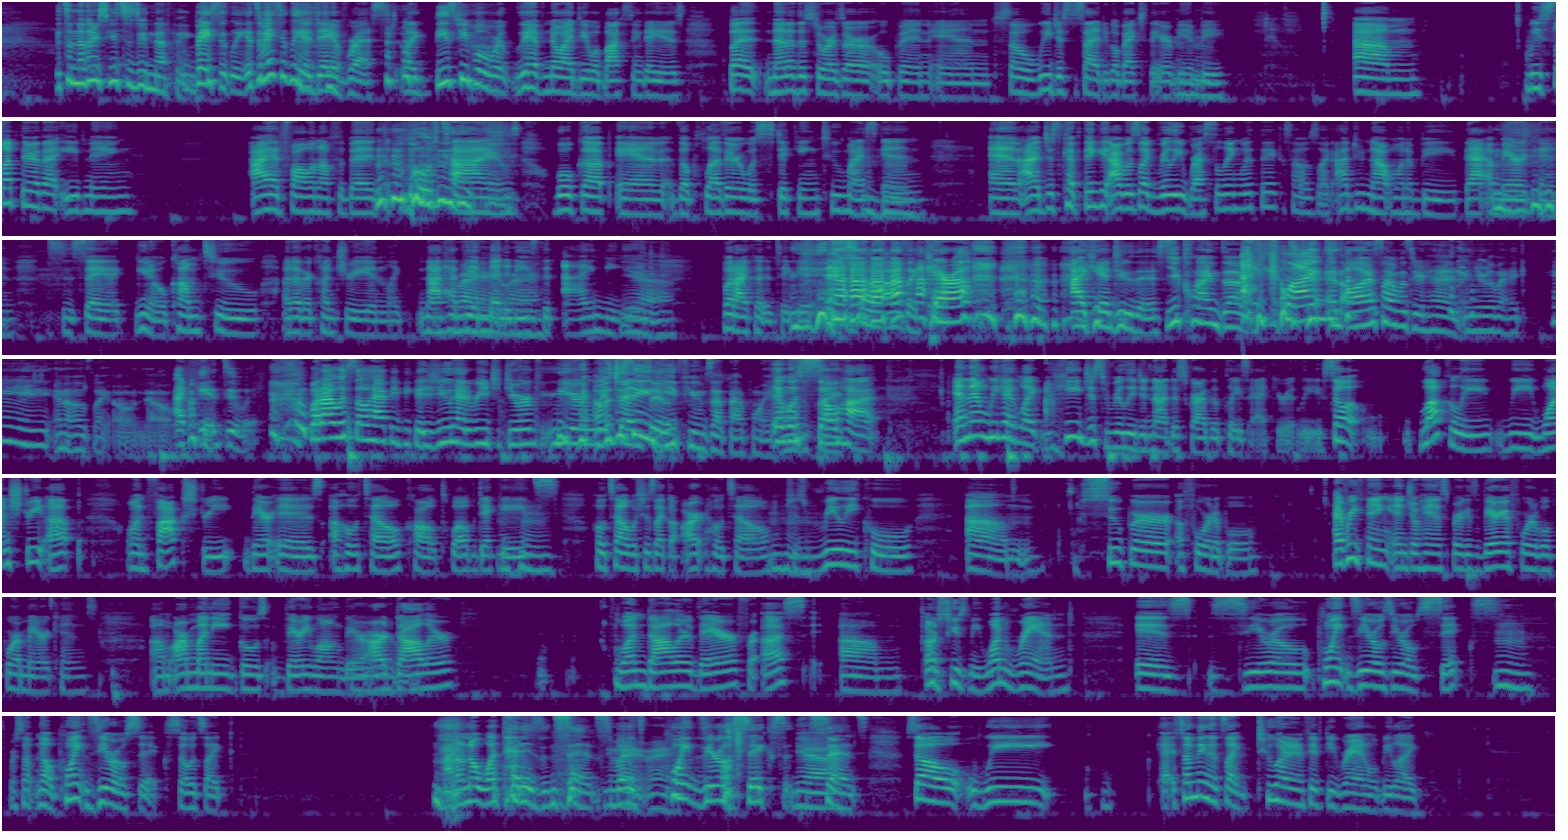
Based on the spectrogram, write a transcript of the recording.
It's another excuse to do nothing. basically it's basically a day of rest. Like these people were they have no idea what boxing day is but none of the stores are open and so we just decided to go back to the airbnb. Um we slept there that evening. I had fallen off the bed a couple of times woke up and the pleather was sticking to my skin and I just kept thinking, I was like really wrestling with it because I was like, I do not want to be that American to say, like, you know, come to another country and like not have the amenities right. that I need. Yeah. But I couldn't take it. so I was like, Kara, I can't do this. You climbed up. I climbed and all I saw was your head, and you were like, "Hey," and I was like, "Oh no." I can't do it. But I was so happy because you had reached your your I was just seeing too. heat fumes at that point. I It was just so like, hot. And then we had like he just really did not describe the place accurately. So luckily, we one street up on Fox Street, there is a hotel called 12 Decades Hotel, which is like an art hotel, which is really cool. Um super affordable. Everything in Johannesburg is very affordable for Americans. Um, our money goes very long there. Our dollar one dollar there for us um or excuse me one rand is zero point zero zero six or something no point zero six so it's like i don't know what that is in cents but Right, it's right. point zero six Yeah. cents so we Uh, something that's like 250 rand will be like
